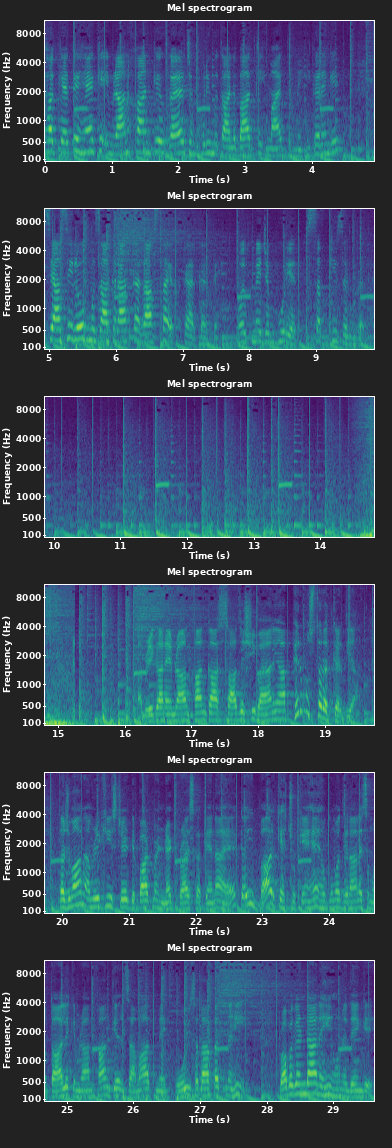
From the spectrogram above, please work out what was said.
हक कहते हैं कि इमरान खान के गैर जमहूरी मुतालबात की हिमायत नहीं करेंगे। सियासी लोग मुजाकरात का रास्ता इख्तियार करते हैं। मुल्क में जमहूरियत सबकी ज़रूरत है। अमेरिका ने इमरान खान का साजिशी बयानिया फिर मुस्तरद कर दिया। तर्जमान अमरीकी स्टेट डिपार्टमेंट नेट प्राइस का कहना है, कई बार कह चुके हैं, हुकूमत गिराने से मुतालिक इमरान खान के इल्ज़ाम में कोई सदाकत नहीं, प्रोपागेंडा नहीं होने देंगे।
